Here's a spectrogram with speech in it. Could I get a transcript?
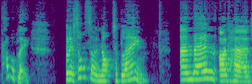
probably, but it's also not to blame. And then I've had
